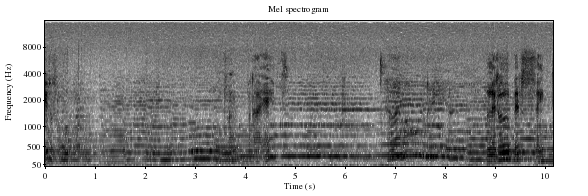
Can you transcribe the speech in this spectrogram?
beautiful. But I ain't. I'm only a little bit faint.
